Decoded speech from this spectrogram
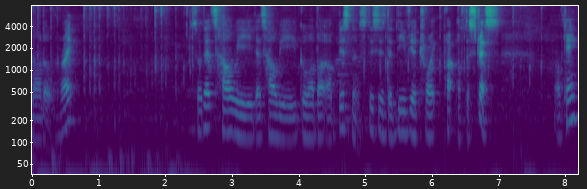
model, right? So that's how we that's how we go about our business. This is the deviatoric part of the stress. Okay.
